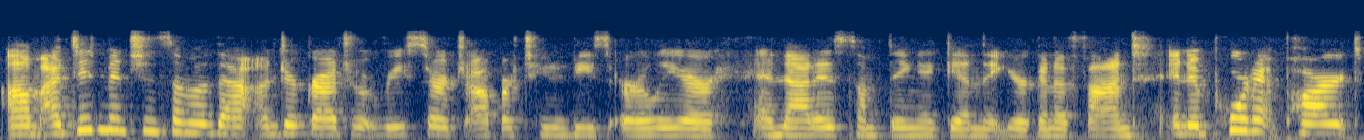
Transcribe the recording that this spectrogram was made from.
Um, I did mention some of that undergraduate research opportunities earlier, and that is something, again, that you're going to find an important part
